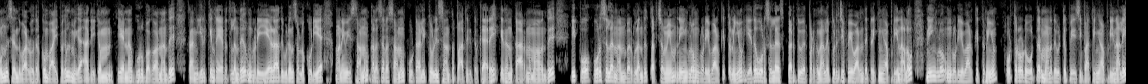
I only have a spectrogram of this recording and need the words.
ஒன்று சேர்ந்து வாழ்வதற்கும் வாய்ப்புகள் மிக அதிகம். ஏன்னா குரு பகவான் வந்து தான் இருக்கின்ற இடத்துல இருந்து உங்களுடைய ஏழாவது வீடுன்னு சொல்லக்கூடிய மனைவி ஸ்தானம் கலசர ஸ்தானம் கூட்டாளி தொழில் ஸ்தானத்தை பார்த்துக்கிட்டு இருக்காரு. இதன் காரணமாக வந்து இப்போ ஒரு சில நண்பர்கள் வந்து தற்சமயம் நீங்களும் உங்களுடைய வாழ்க்கை துணையும் ஏதோ ஒரு சில கருத்து வேறுபாடுகளால பிரிஞ்சு போய் வாழ்ந்துட்டு இருக்கீங்க அப்படின்னாலும் நீங்களும் உங்களுடைய வாழ்க்கை துணையும் ஒருத்தரோடு ஒருத்தர் மனதை விட்டு பேசி பார்த்தீங்க அப்படின்னாலே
